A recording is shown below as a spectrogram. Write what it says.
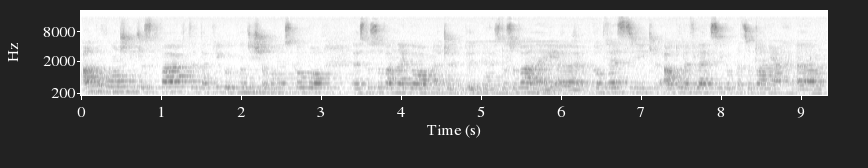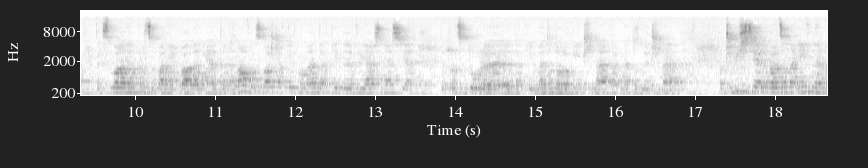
albo wyłącznie przez fakt takiego no dziś obowiązkowo E, stosowanego, czy e, stosowanej e, konfesji czy autorefleksji w opracowaniach tekstualnych, opracowaniach badań terenowych, zwłaszcza w tych momentach, kiedy wyjaśnia się te procedury takie metodologiczne, tak metodyczne. Oczywiście bardzo naiwnym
